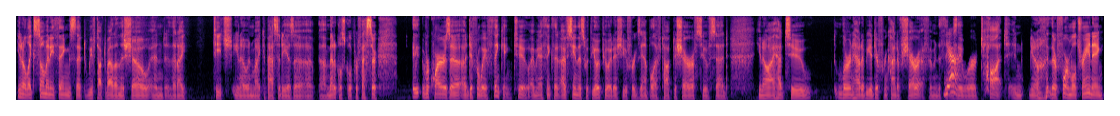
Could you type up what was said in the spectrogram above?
you know, like so many things that we've talked about on this show and that I teach, you know, in my capacity as a, a medical school professor, it requires a, a, different way of thinking too. I mean, I think that I've seen this with the opioid issue, for example. I've talked to sheriffs who have said, you know, I had to learn how to be a different kind of sheriff. I mean, the things yeah. they were taught in, you know, their formal training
